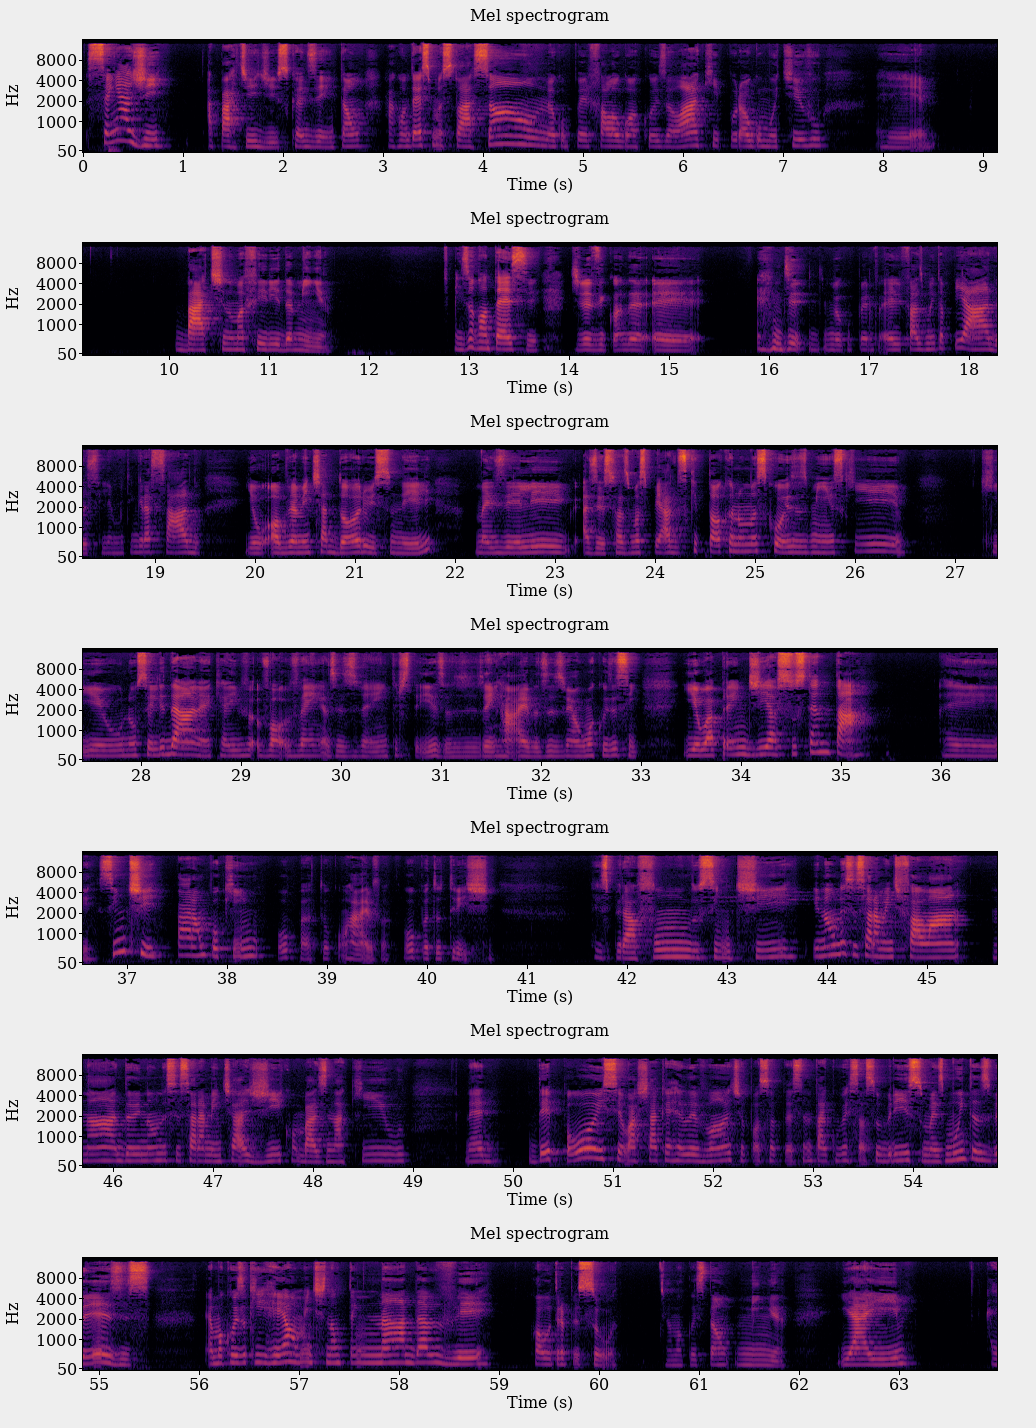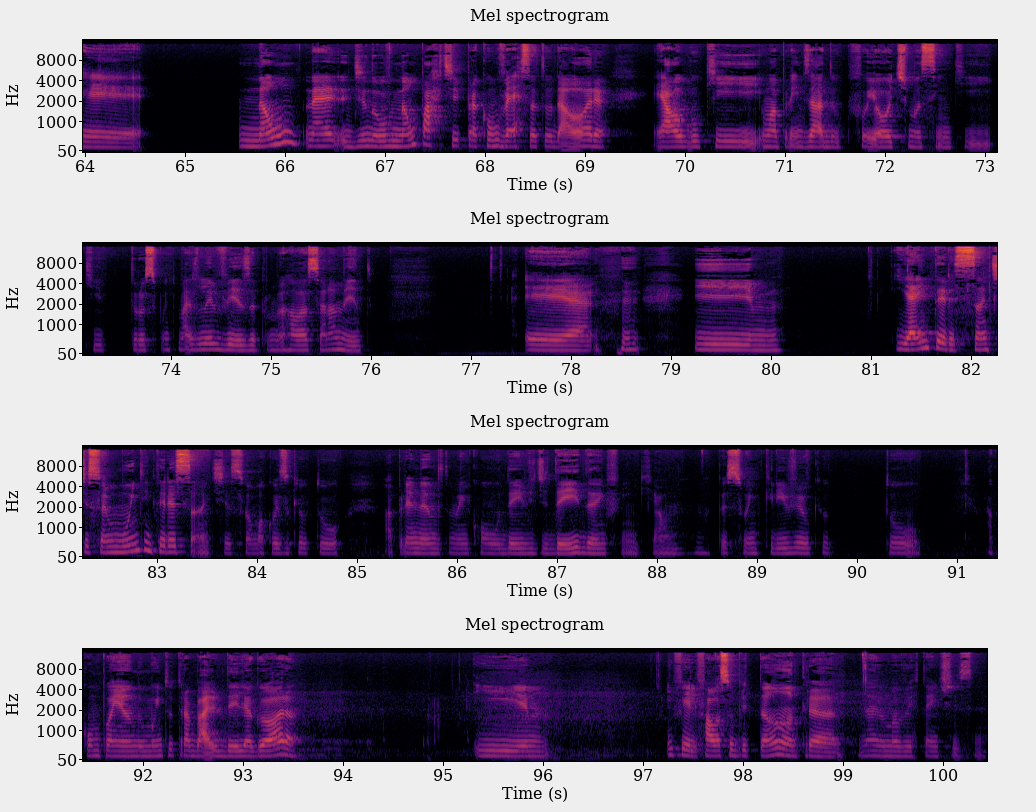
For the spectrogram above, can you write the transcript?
sem agir a partir disso. Quer dizer, então acontece uma situação, meu companheiro fala alguma coisa lá que por algum motivo é... bate numa ferida minha. Isso acontece de vez em quando. É de, de meu companheiro, ele faz muita piada, assim, ele é muito engraçado. E eu, obviamente, adoro isso nele, mas ele, às vezes, faz umas piadas que tocam umas coisas minhas que, que eu não sei lidar, né? Que aí vem, às vezes, vem tristeza, às vezes vem raiva, às vezes vem alguma coisa assim. E eu aprendi a sustentar, é, sentir, parar um pouquinho. Opa, tô com raiva. Opa, tô triste. Respirar fundo, sentir e não necessariamente falar nada e não necessariamente agir com base naquilo, né? Depois, se eu achar que é relevante, eu posso até sentar e conversar sobre isso, mas muitas vezes é uma coisa que realmente não tem nada a ver com a outra pessoa. É uma questão minha. E aí, é, não, né, de novo, não partir para conversa toda hora é algo que, um aprendizado que foi ótimo, assim, que, que trouxe muito mais leveza para o meu relacionamento. É... e... e é interessante, isso é muito interessante. Isso é uma coisa que eu estou aprendendo também com o David Deida, enfim, que é uma pessoa incrível que eu estou acompanhando muito o trabalho dele agora. E, enfim, ele fala sobre Tantra, né, uma vertente assim,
